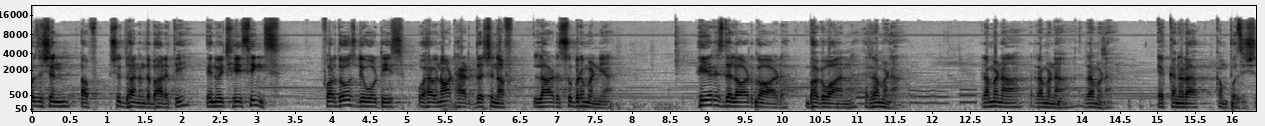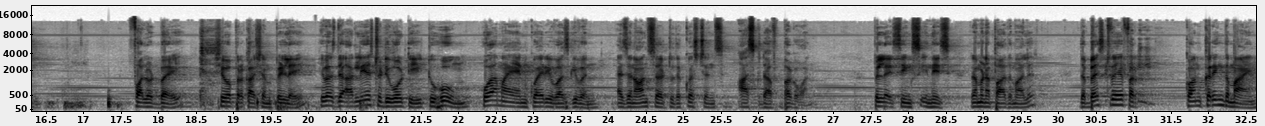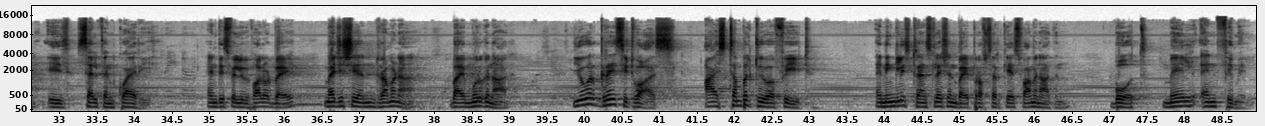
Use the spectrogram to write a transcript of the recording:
Composition of Shuddhananda Bharati in which he sings for those devotees who have not had darshan of Lord Subramanya. Here is the Lord God, Bhagavan Ramana. Ramana, Ramana, Ramana, a Kannada composition. Followed by Shiva Prakasham Pillai. He was the earliest devotee to whom Who Am I inquiry was given as an answer to the questions asked of Bhagavan. Pillai sings in his Ramana Padamalar, the best way for conquering the mind is self inquiry. And this will be followed by Magician Ramana by Muruganar. Your grace it was, I stumbled to your feet. An English translation by Professor K. Swaminathan, both male and female.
